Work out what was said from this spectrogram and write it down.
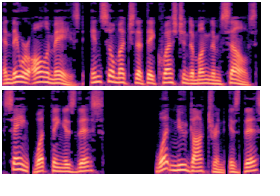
And they were all amazed, insomuch that they questioned among themselves, saying, What thing is this? What new doctrine is this?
